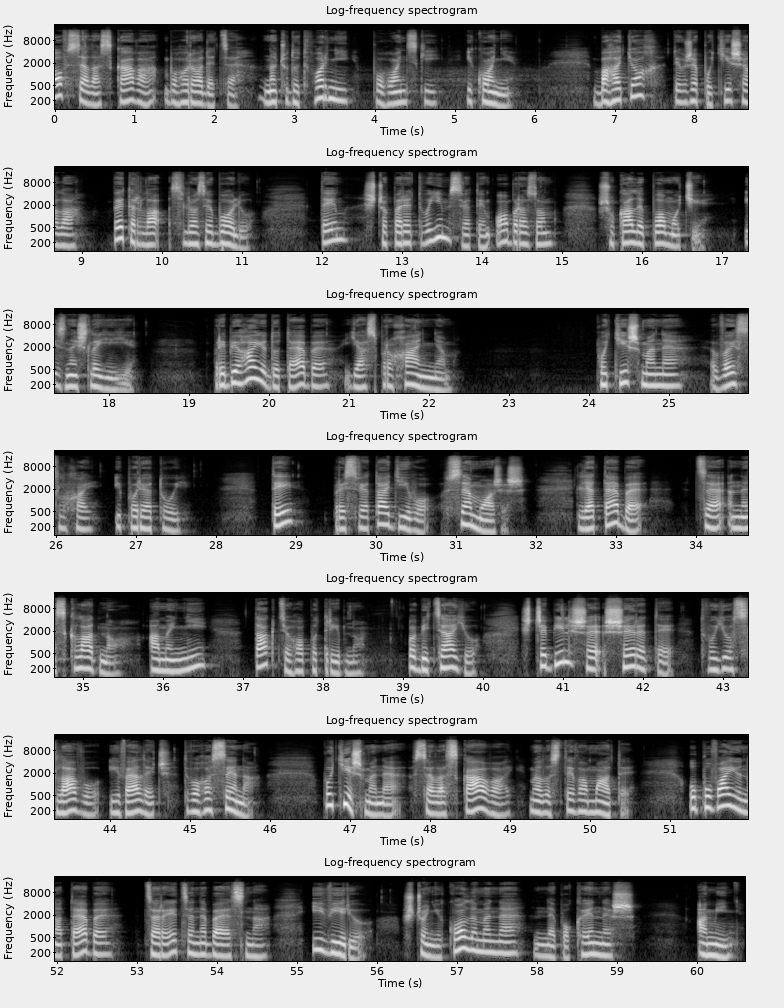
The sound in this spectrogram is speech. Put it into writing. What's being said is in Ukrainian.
О, все ласкава Богородице, на чудотворній погонській іконі. Багатьох ти вже потішила, витерла сльози болю, тим, що перед Твоїм святим образом шукали помочі і знайшли її. Прибігаю до Тебе я з проханням. Потіш мене, вислухай і порятуй. Ти, Пресвята Діво, все можеш. Для тебе це не складно, а мені так цього потрібно. Обіцяю ще більше ширити Твою славу і велич Твого Сина. Потіш мене, все ласкава й милостива мати, уповаю на тебе, Царице Небесна, і вірю, що ніколи мене не покинеш. Амінь.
